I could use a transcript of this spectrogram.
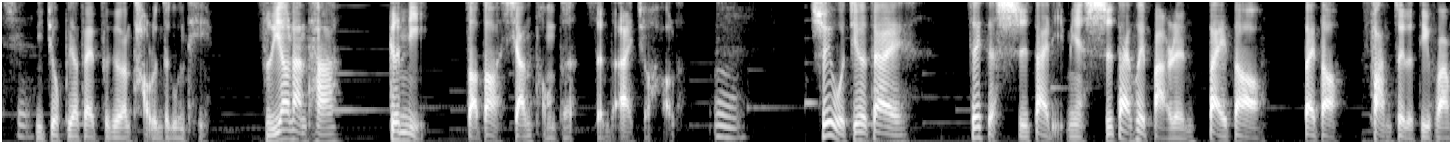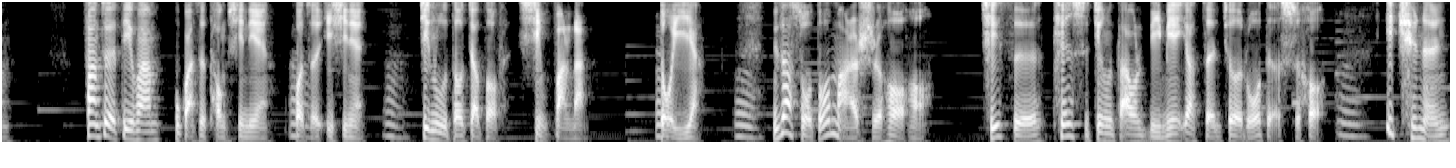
是，你就不要在这个讨论这个问题，只要让他跟你。找到相同的神的爱就好了。嗯，所以我觉得在这个时代里面，时代会把人带到带到犯罪的地方，犯罪的地方，不管是同性恋或者异性恋，嗯，进入都叫做性泛滥，都一样。嗯，你知道索多玛的时候，哈，其实天使进入到里面要拯救罗德的时候，嗯，一群人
